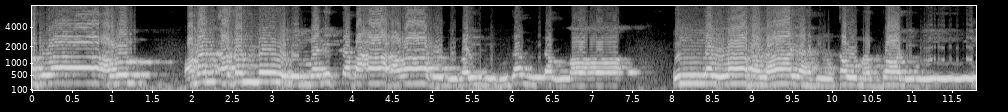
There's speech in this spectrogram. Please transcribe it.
আহওয়াআহুম ومن أضل ممن اتبع هواه بغير هدى من الله إن الله لا يهدي القوم الظالمين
